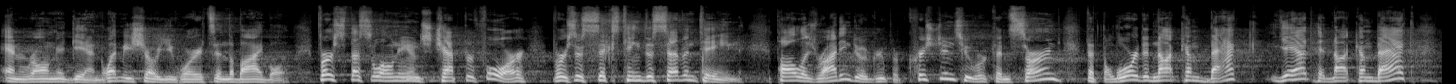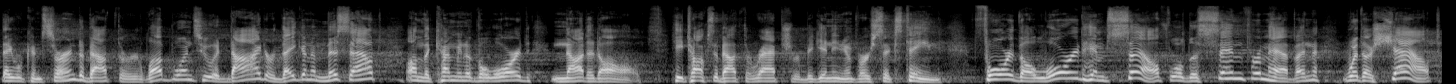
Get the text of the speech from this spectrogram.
and wrong again. Let me show you where it's in the Bible. 1 Thessalonians chapter 4, verses 16 to 17. Paul is writing to a group of Christians who were concerned that the Lord had not come back yet, had not come back. They were concerned about their loved ones who had died. Are they going to miss out on the coming of the Lord? Not at all. He talks about the rapture beginning in verse 16. For the Lord himself will descend from heaven with a shout,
